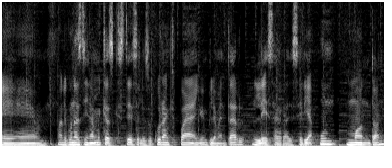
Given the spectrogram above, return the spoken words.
Eh, algunas dinámicas que a ustedes se les ocurran que pueda yo implementar, les agradecería un montón.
